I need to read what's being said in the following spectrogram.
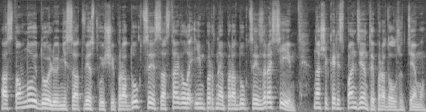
Основную долю несоответствующей продукции составила импортная продукция из России. Наши корреспонденты продолжат тему.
